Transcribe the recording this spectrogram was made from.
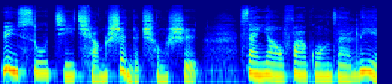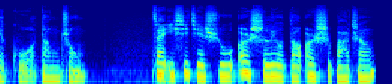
运输极强盛的城市，闪耀发光在列国当中。在以西结书二十六到二十八章，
